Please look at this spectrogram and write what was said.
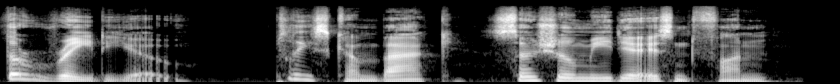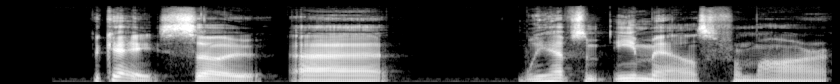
the radio please come back social media isn't fun okay so uh we have some emails from our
